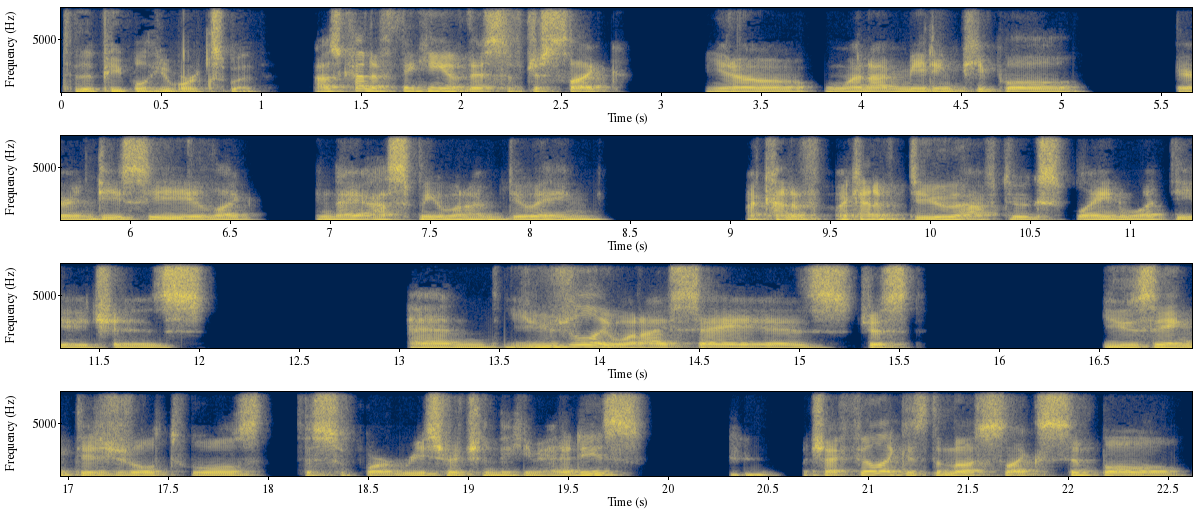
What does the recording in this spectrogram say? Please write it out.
to the people he works with. I was kind of thinking of this of just like, you know, when I'm meeting people here in DC, like and they ask me what I'm doing, I kind of I kind of do have to explain what DH is. And usually what I say is just using digital tools to support research in the humanities, mm-hmm. which I feel like is the most like simple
